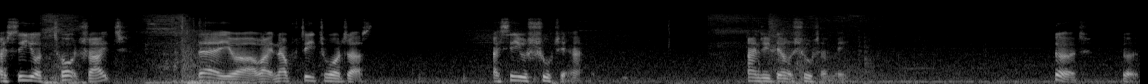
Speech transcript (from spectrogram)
I see your torchlight. There you are. Right, now proceed towards us. I see you shooting at me. And you don't shoot at me. Good, good.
